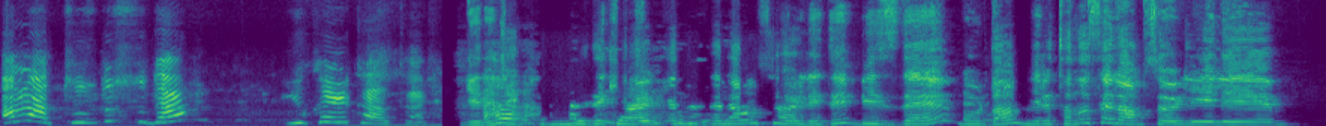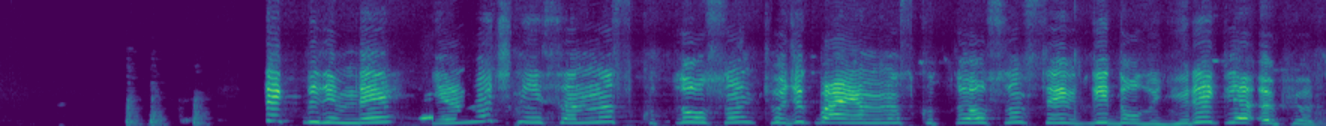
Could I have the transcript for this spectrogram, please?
Ama tuzlu suda yukarı kalkar. Gelecek bilimdeki herkese selam söyledi. Biz de buradan Beritan'a selam söyleyelim. Bilimde 23 Nisan'ınız kutlu olsun. Çocuk bayramınız kutlu olsun. Sevgi dolu yürekle öpüyorum.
